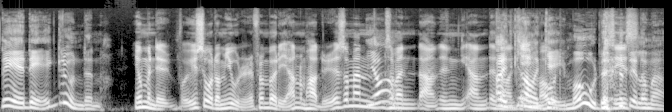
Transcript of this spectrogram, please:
det är det är grunden. Jo men det var ju så de gjorde det från början. De hade det som en Ja. som en, en, en, en, Ett annan game game mode Precis. till och med.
